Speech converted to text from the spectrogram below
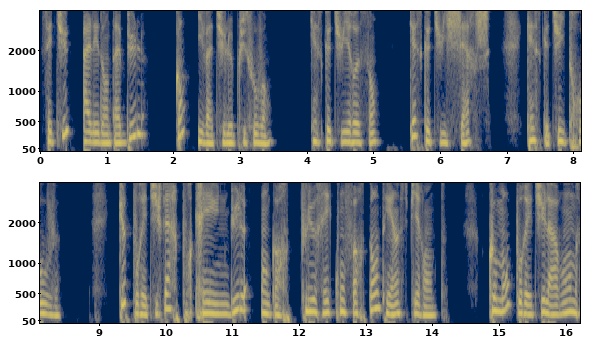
Sais-tu aller dans ta bulle? Quand y vas-tu le plus souvent? Qu'est-ce que tu y ressens? Qu'est-ce que tu y cherches? Qu'est-ce que tu y trouves? Que pourrais-tu faire pour créer une bulle encore plus réconfortante et inspirante? Comment pourrais-tu la rendre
